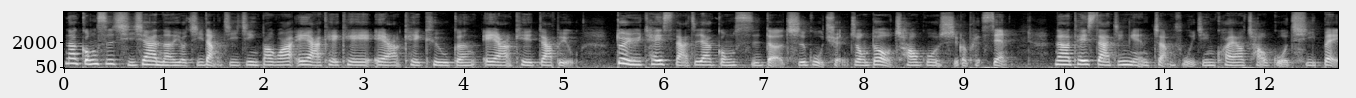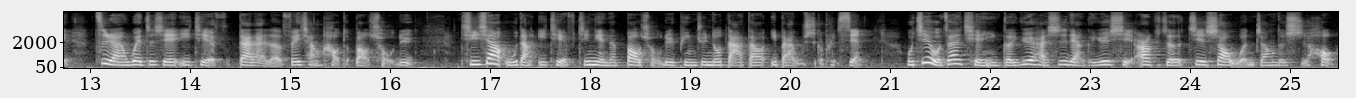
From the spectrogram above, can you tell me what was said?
那公司旗下呢有几档基金，包括 ARKK、ARKQ 跟 ARKW。对于 Tesla 这家公司的持股权重都有超过十个 percent，那 Tesla 今年涨幅已经快要超过七倍，自然为这些 ETF 带来了非常好的报酬率。旗下五档 ETF 今年的报酬率平均都达到一百五十个 percent。我记得我在前一个月还是两个月写 ARK 的介绍文章的时候，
